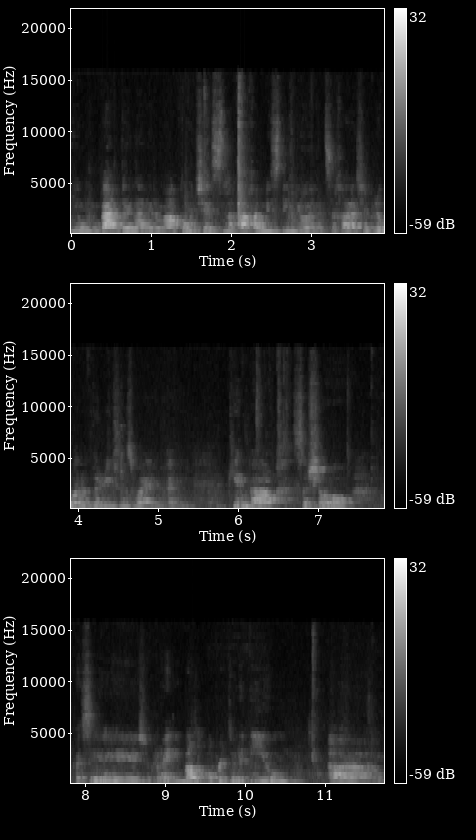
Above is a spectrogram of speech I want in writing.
yung banter namin ng mga coaches, nakakamiss din yun. At saka, syempre, one of the reasons why I came back sa show, kasi, syempre, ibang opportunity yung ah,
